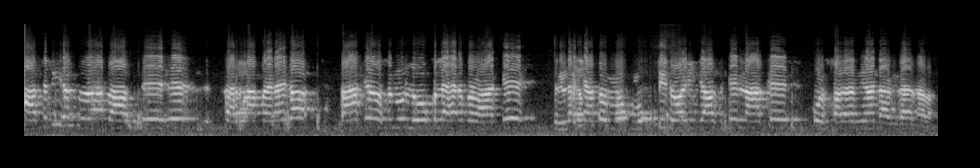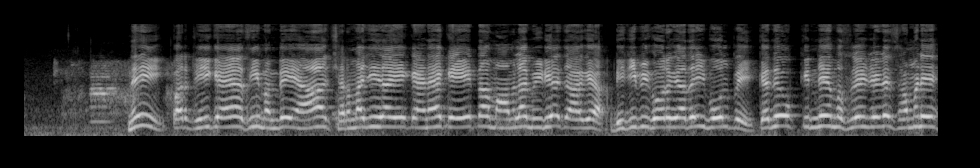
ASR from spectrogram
ਅਸਲੀਅਤ ਦਾ ਵਾਸਤੇ ਕਰਨਾ ਪੈਣਾ ਤਾਂ ਕਿ ਉਸ ਨੂੰ ਲੋਕ ਲਹਿਰ ਬਣਾ ਕੇ ਨਸ਼ਾ ਤੋਂ ਮੁਕਤੀ ਦਵਾਈ ਜਾ ਸਕੇ, ਨਾ ਕਿ ਪੁਲਿਸ ਵਾਲਿਆਂ ਦੀਆਂ ਡਾਂਗਾਂ ਨਾਲ। ਨਹੀਂ, ਪਰ ਠੀਕ ਹੈ, ਅਸੀਂ ਮੰਨਦੇ ਹਾਂ। ਸ਼ਰਮਾ ਜੀ ਦਾ ਇਹ ਕਹਿਣਾ ਹੈ ਕਿ ਇਹ ਤਾਂ ਮਾਮਲਾ ਮੀਡੀਆ 'ਚ ਆ ਗਿਆ। ਡੀਜੀਪੀ ਗੌਰਵ ਯਾਦਵ ਜੀ ਬੋਲ ਪਏ। ਕਹਿੰਦੇ ਉਹ ਕਿੰਨੇ ਮਸਲੇ ਜਿਹੜੇ ਸਾਹਮਣੇ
